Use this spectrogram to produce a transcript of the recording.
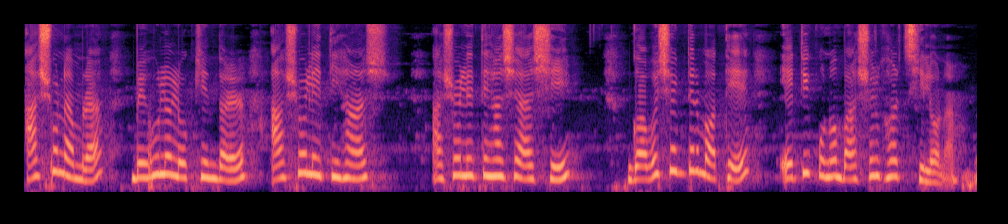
আসুন আমরা বেহুলা লক্ষিন্দরের আসল ইতিহাস, আসল ইতিহাসে আসি। গবেষকদের মতে এটি কোনো বাসর ঘর ছিল না।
